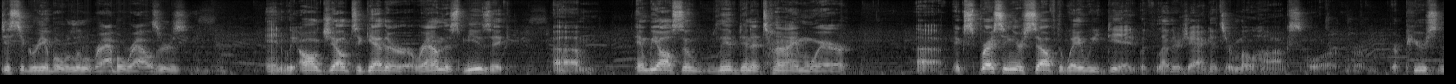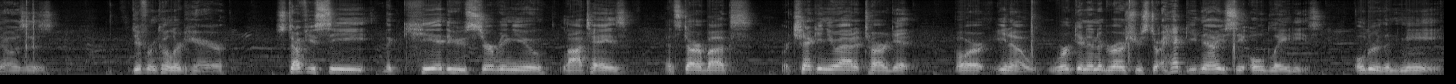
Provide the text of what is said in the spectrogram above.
disagreeable little rabble rousers. And we all gelled together around this music um, and we also lived in a time where uh, expressing yourself the way we did with leather jackets or mohawks or, or, or pierced noses different colored hair, stuff you see the kid who's serving you lattes at Starbucks or checking you out at Target or you know working in a grocery store. Heck, you- now you see old ladies older than me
